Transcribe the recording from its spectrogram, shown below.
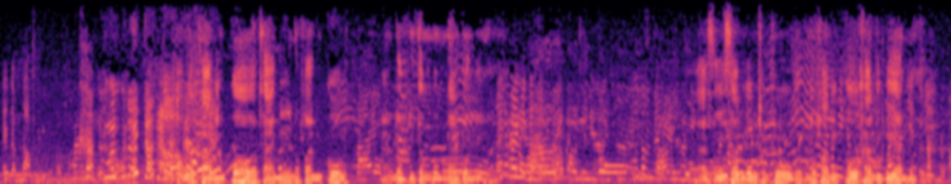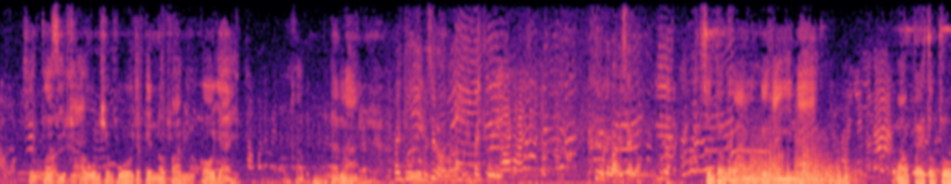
ไอ้ดำดำมึงไม่จอดของนกฟลามิงโก้ครับซ้ายมือนกฟลามิงโก้อ่าหลบอยู่ตรงมุมด้านบนนี้ครับทำไมมีกระจกอ่าสีส้มอมชมพูครับนกฟลามิงโก้คาริเบียนนะครับส่วนตัวสีขาวอมชมพูจะเป็นนกฟลามิงโก้ใหญ่นะครับด้านล่างไปดูอยู่ไม่ใช่เหรอวันนั้นมันไปดูคือกระบะไม่ใช่เหรอ ส่วนทางขวานั่นคือไฮยีน่ามองไปตรงโพรง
